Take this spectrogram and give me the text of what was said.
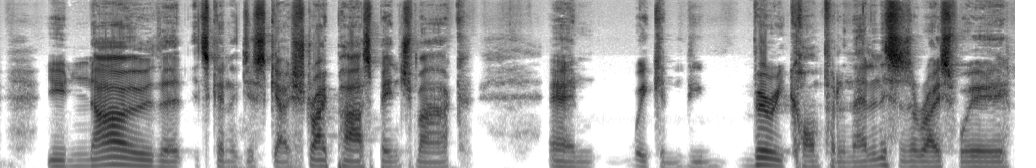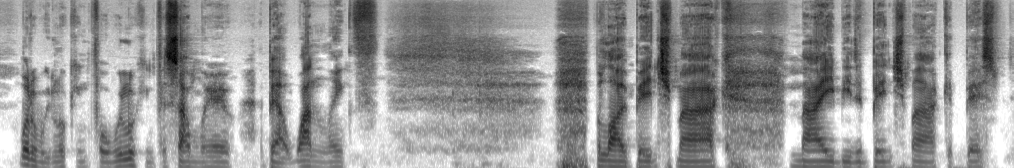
you know that it's going to just go straight past benchmark, and we can be very confident that. And this is a race where what are we looking for? We're looking for somewhere about one length below benchmark, maybe the benchmark at best.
